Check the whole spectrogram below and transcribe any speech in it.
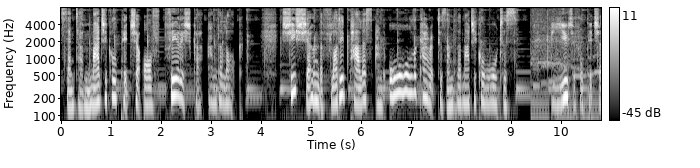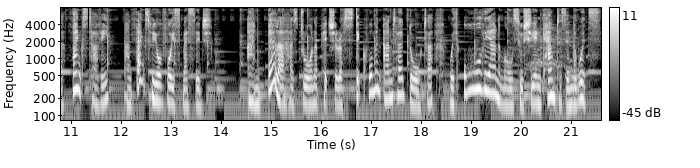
sent a magical picture of Firishka and the lock. She's shown the flooded palace and all the characters under the magical waters. Beautiful picture. Thanks, Tavi. And thanks for your voice message. And Bella has drawn a picture of Stickwoman and her daughter with all the animals who she encounters in the woods.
